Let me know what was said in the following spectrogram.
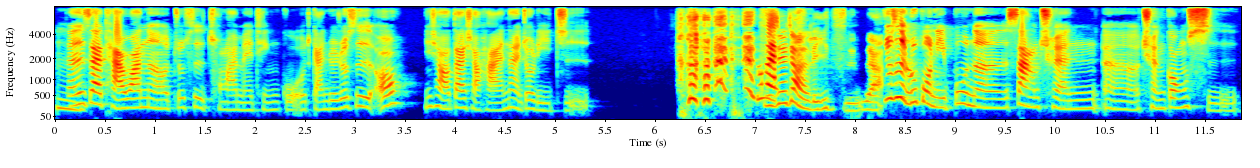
嗯、但是在台湾呢，就是从来没听过，感觉就是哦。你想要带小孩，那你就离职，直接叫你离职这样。就是如果你不能上全呃全工时，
